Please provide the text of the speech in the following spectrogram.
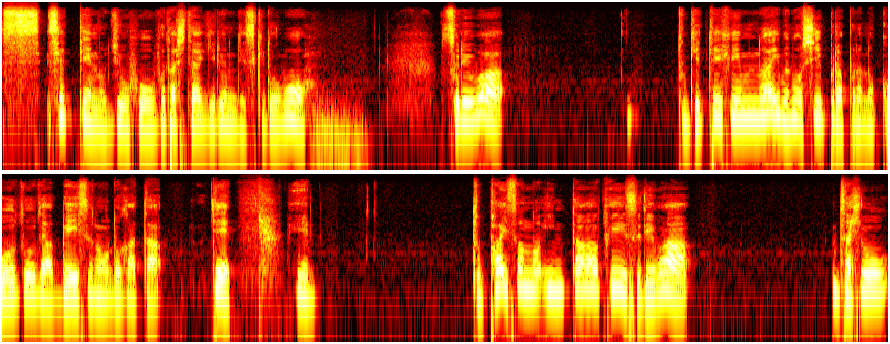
接点の情報を渡してあげるんですけども、それは、GetFM 内部の C++ の構造ではベースノード型で、えっと、Python のインターフェースでは、座標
